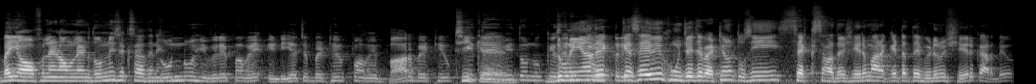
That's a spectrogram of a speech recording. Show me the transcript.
ਬਈ ਆਫਲਾਈਨ ਆਨਲਾਈਨ ਦੋਨੋਂ ਹੀ ਸਿੱਖ ਸਕਦੇ ਨੇ। ਦੋਨੋਂ ਹੀ ਵੀਰੇ ਭਾਵੇਂ ਇੰਡੀਆ 'ਚ ਬੈਠੇ ਹੋ ਭਾਵੇਂ ਬਾਹਰ ਬੈਠੇ ਹੋ ਠੀਕ ਕਿਤੇ ਹੈ। ਵੀ ਤੁਹਾਨੂੰ ਕਿਸੇ ਦੁਨੀਆ ਦੇ country- ਕਿਸੇ ਵੀ ਖੂੰਜੇ 'ਚ ਬੈਠੇ ਹੋ ਤੁਸੀਂ ਸਿੱਖ ਸਕਦੇ ਹੋ ਸ਼ੇਅਰ ਮਾਰਕੀਟ ਤੇ ਵੀਡੀਓ ਨੂੰ ਸ਼ੇਅਰ ਕਰ ਦਿਓ।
